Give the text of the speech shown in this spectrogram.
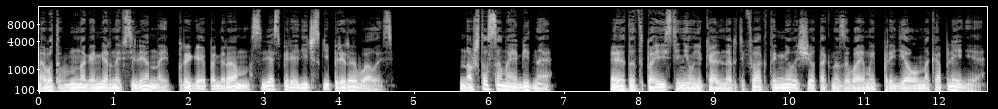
А вот в многомерной Вселенной, прыгая по мирам, связь периодически прерывалась. Но что самое обидное, этот поистине уникальный артефакт имел еще так называемый предел накопления.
